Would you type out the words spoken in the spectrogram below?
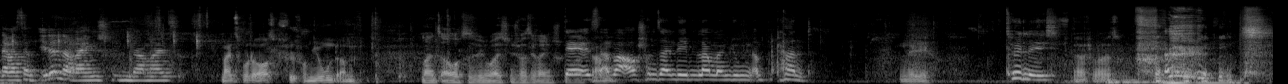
Na, was habt ihr denn da reingeschrieben damals? meins wurde ausgefüllt vom Jugendamt. Meins auch, deswegen weiß ich nicht, was sie reingeschrieben Der ist aber auch schon sein Leben lang beim Jugendamt bekannt. Nee, Natürlich. ja, ich weiß.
